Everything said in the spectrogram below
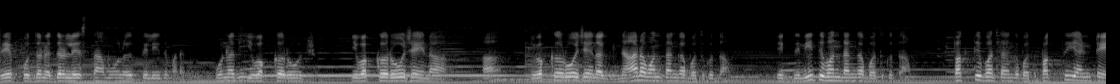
రేపు పొద్దున నిద్ర లేస్తామో లేదో తెలియదు మనకు. ఉన్నది ఈ ఒక్క రోజు. ఈ ఒక్క రోజైనా ఈ ఒక్క రోజైనా జ్ఞానవంతంగా బతుకుతాం. నీతివంతంగా బతుకుతాం. భక్తివంతంగా బతు భక్తి అంటే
